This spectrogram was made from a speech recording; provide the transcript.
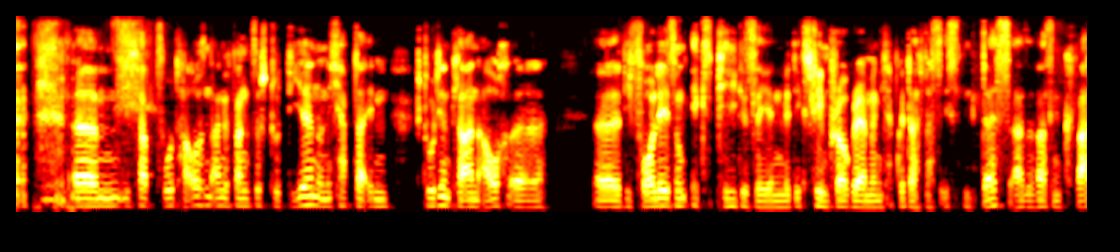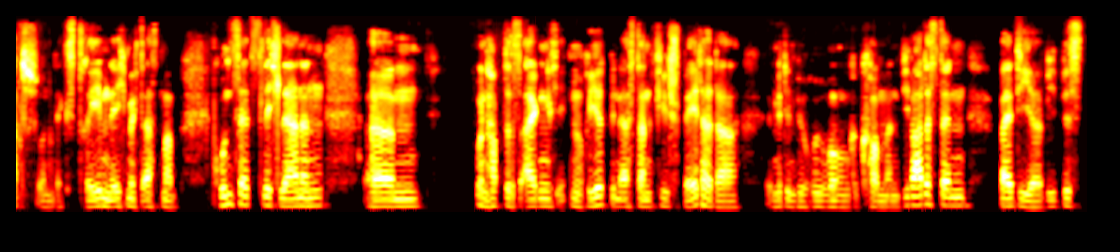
ähm, ich habe 2000 angefangen zu studieren und ich habe da im Studienplan auch äh, äh, die Vorlesung XP gesehen mit Extreme Programming. Ich habe gedacht, was ist denn das? Also was ein Quatsch und extrem. Nee, ich möchte erstmal grundsätzlich lernen. Ähm, und habe das eigentlich ignoriert, bin erst dann viel später da mit in Berührung gekommen. Wie war das denn bei dir? Wie bist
